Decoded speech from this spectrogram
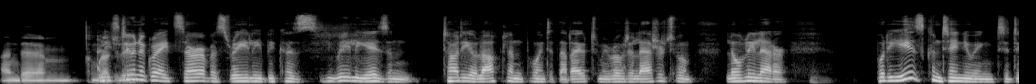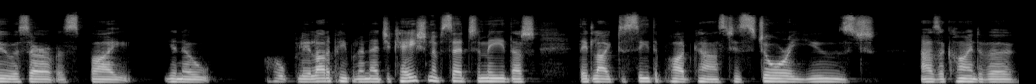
And um And he's doing a great service, really, because he really is. And Toddy O'Loughlin pointed that out to me, wrote a letter to him, lovely letter. But he is continuing to do a service by, you know, hopefully a lot of people in education have said to me that they'd like to see the podcast, his story used as a kind of a,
